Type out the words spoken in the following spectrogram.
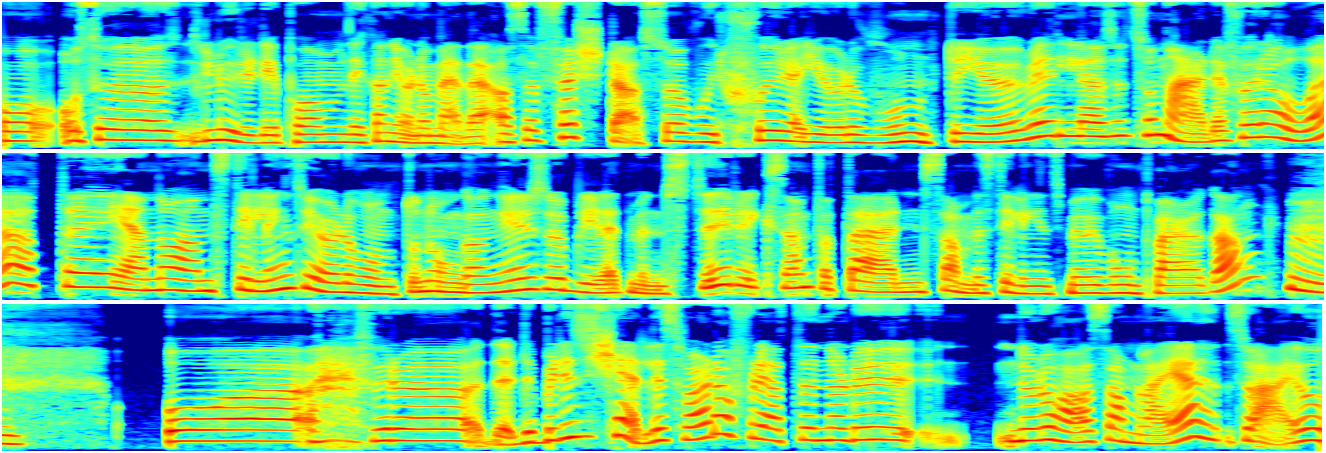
Og, og så lurer de på om de kan gjøre noe med det. Altså Først, da, så hvorfor gjør det vondt? Det gjør vel, altså Sånn er det for alle, at eh, i en og annen stilling så gjør det vondt. Og noen ganger så blir det et mønster, ikke sant? At det er den samme stillingen som gjør vondt hver gang. Og for å Det blir et kjedelig svar, da, fordi at når du, når du har samleie, så er jo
